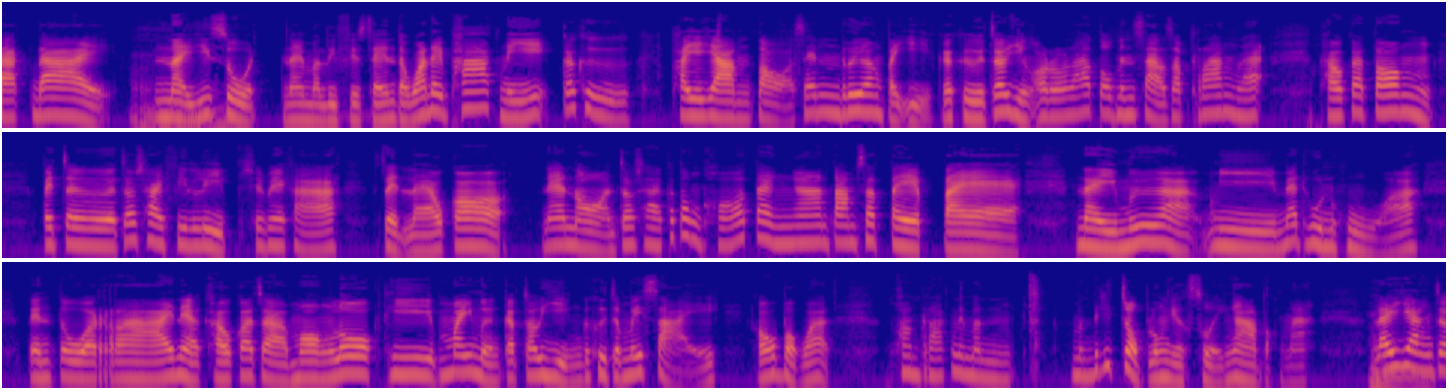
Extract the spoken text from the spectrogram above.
รักได้ในที่สุดใน Maleficent แต่ว่าในภาคนี้ก็คือพยายามต่อเส้นเรื่องไปอีก ก็คือเจ้าหญิงออโรราโตเป็นสาวสะพรั่งและเขาก็ต้องไปเจอเจ้าชายฟิลิปใช่ไหมคะ เสร็จแล้วก็แน่นอนเจ้าชายก็ต้องขอแต่งงานตาม step แต่ในเมื่อมีแม่ทูนหัว เป็นตัวร้ายเนี่ยเขาก็จะมองโลกที่ไม่เหมือนกับเจ้าหญิงก็คือจะไม่ใสเขาก็บอกว่าความรักเนี่ยมัน มันไม่ได้จบลงอย่างสวยงามหรอกนะ และยังจะ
